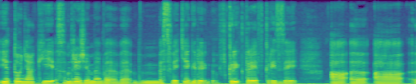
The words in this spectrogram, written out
je to nějaký, samozřejmě žijeme ve, ve, ve světě, kdy, v, který je v krizi a, e, a, e,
